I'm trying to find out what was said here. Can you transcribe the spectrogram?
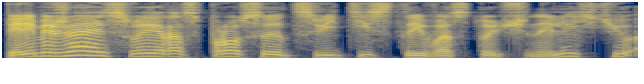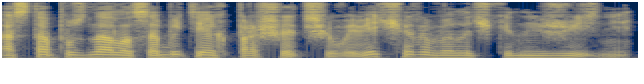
Перемежая свои расспросы цветистой восточной лестью, Остап узнал о событиях прошедшего вечера в жизни.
